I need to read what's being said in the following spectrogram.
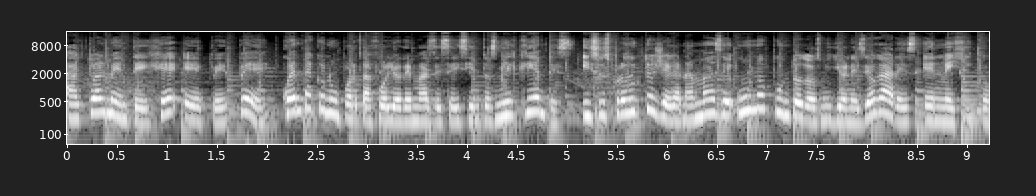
Actualmente GEPP cuenta con un portafolio de más de 600.000 clientes y sus productos llegan a más de 1.2 millones de hogares en México.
